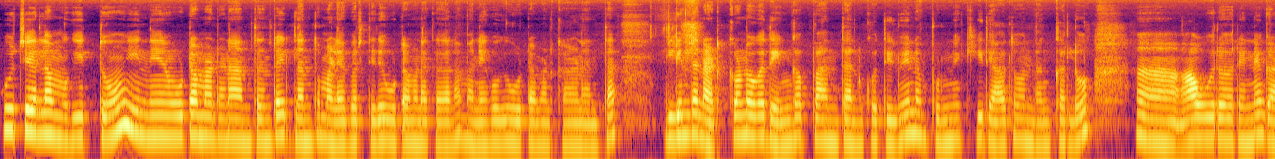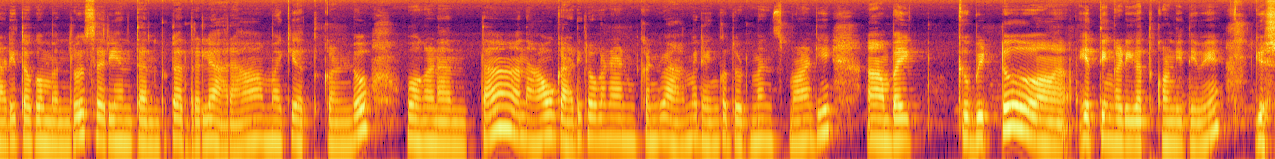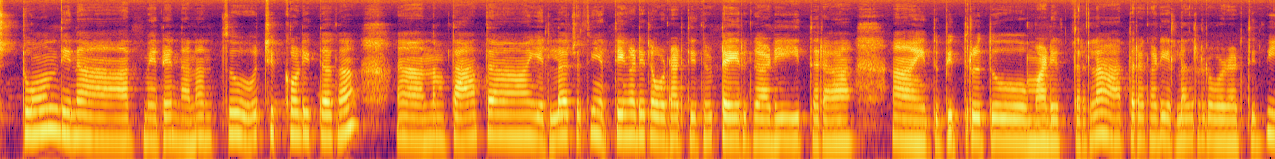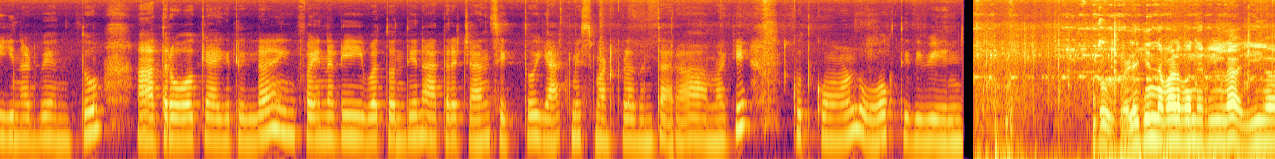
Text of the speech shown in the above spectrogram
ಪೂಜೆ ಎಲ್ಲ ಮುಗೀತು. ಇನ್ನೇನು ಊಟ ಮಾಡೋಣ ಅಂತಂದರೆ ಇಲ್ಲಂತೂ ಮಳೆ ಬರ್ತಿದೆ. ಊಟ ಮಾಡೋಕ್ಕಾಗಲ್ಲ. ಮನೆಗೆ ಹೋಗಿ ಊಟ ಮಾಡ್ಕೊಳ್ಳೋಣ ಅಂತ. ಇಲ್ಲಿಂದ ನಡ್ಕೊಂಡು ಹೋಗೋದು ಹೆಂಗಪ್ಪ ಅಂತ ಅನ್ಕೋತಿದ್ವಿ. ನಮ್ಮ ಪುಣ್ಯಕ್ಕೆ ಇದು ಯಾವುದೋ ಒಂದು ಅಂಕಲ್ಲು ಆ ಊರವರೇನೆ ಗಾಡಿ ತೊಗೊಂಬಂದರು. ಸರಿ ಅಂತ ಅಂದ್ಬಿಟ್ಟು ಅದರಲ್ಲೇ ಆರಾಮಾಗಿ ಹತ್ಕೊಂಡು ಹೋಗೋಣ ಅಂತ. ನಾವು ಗಾಡೀಲಿ ಹೋಗೋಣ ಅಂದ್ಕೊಂಡ್ವಿ ಆಮೇಲೆ ಹೆಂಗೋ ದೊಡ್ಡ ಮನ್ಸು ಮಾಡಿ ಬೈಕ್ ಬಿಟ್ಟು ಎತ್ತಿನ ಗಾಡಿಗೆ ಹತ್ಕೊಂಡಿದ್ದೀವಿ. ಎಷ್ಟೊಂದು ದಿನ ಆದಮೇಲೆ ನಾನಂತೂ ಚಿಕ್ಕವಳಿದ್ದಾಗ ನಮ್ಮ ತಾತ ಎಲ್ಲ ಜೊತೆ ಎತ್ತಿನ ಗಾಡಿಲೇ ಟೈರ್ ಗಾಡಿ ಈ ಥರ ಇದು ಬಿದ್ರದ್ದು ಮಾಡಿರ್ತಾರಲ್ಲ, ಆ ಥರ ಗಾಡಿ ಎಲ್ಲದರಲ್ಲೂ ಓಡಾಡ್ತಿದ್ವಿ. ಈ ನಡುವೆ ಅಂತೂ ಆ ಥರ ಓಕೆ ಆಗಿರಲಿಲ್ಲ. ಹಿಂಗೆ ಫೈನಲಿ ಇವತ್ತೊಂದು ದಿನ ಆ ಥರ ಚಾನ್ಸ್ ಸಿಕ್ತು. ಯಾಕೆ ಮಿಸ್ ಮಾಡ್ಕೊಳ್ಳೋದಂತ ಆರಾಮಾಗಿ ಕೂತ್ಕೊಂಡು ಹೋಗ್ತಿದ್ದೀವಿ ಬೆಳಗಿಂದ ಮಳೆ ಬಂದಿರಲಿಲ್ಲ, ಈಗ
